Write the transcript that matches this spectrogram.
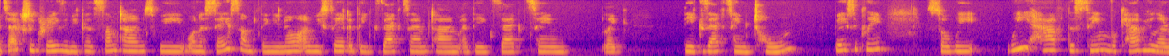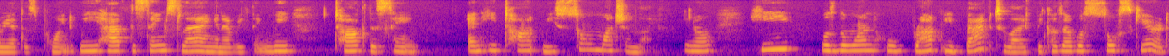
it's actually crazy because sometimes we want to say something, you know, and we say it at the exact same time, at the exact same, like, the exact same tone, basically. So we we have the same vocabulary at this point. We have the same slang and everything. We talk the same. And he taught me so much in life. You know, he was the one who brought me back to life because I was so scared.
